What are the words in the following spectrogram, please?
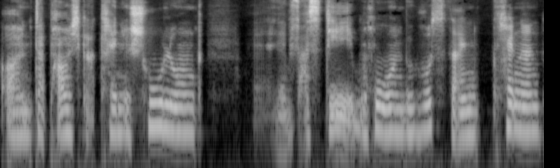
Und da brauche ich gar keine Schulung, äh, was die im hohen Bewusstsein können.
